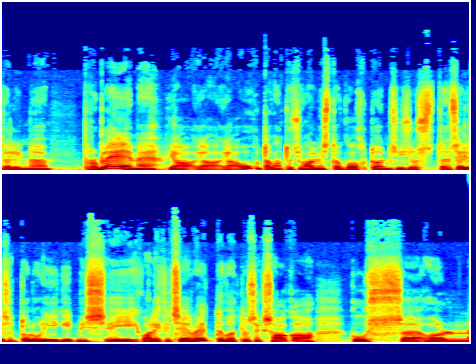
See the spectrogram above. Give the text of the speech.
selline probleeme ja, ja, ja ootamatusi valmistav koht on siis just sellised tululiigid, mis ei kvalifitseeru ettevõtluseks, aga kus on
